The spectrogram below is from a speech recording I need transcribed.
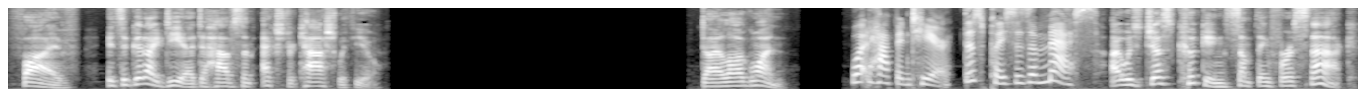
5. It's a good idea to have some extra cash with you. Dialogue 1. What happened here? This place is a mess. I was just cooking something for a snack.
